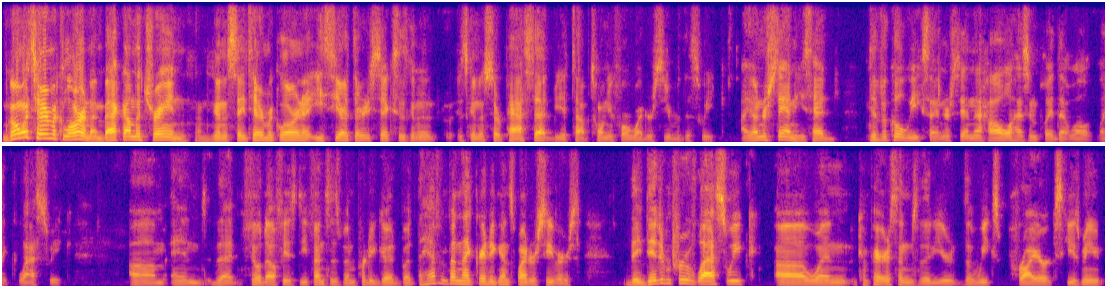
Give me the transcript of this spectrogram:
I'm going with Terry McLaurin. I'm back on the train. I'm going to say Terry McLaurin at ECR 36 is going to is going to surpass that, be a top 24 wide receiver this week. I understand he's had difficult weeks. I understand that Howell hasn't played that well like last week, um, and that Philadelphia's defense has been pretty good, but they haven't been that great against wide receivers. They did improve last week uh, when comparison to the year the weeks prior, excuse me,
